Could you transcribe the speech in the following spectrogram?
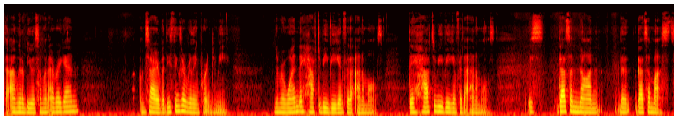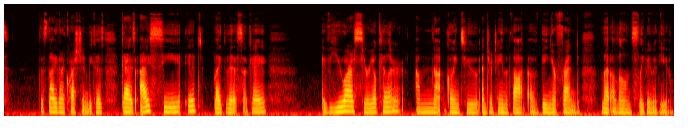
that I'm going to be with someone ever again, I'm sorry, but these things are really important to me. Number one, they have to be vegan for the animals. They have to be vegan for the animals. Is that's a non that that's a must. That's not even a question because guys, I see it like this, okay? If you are a serial killer, I'm not going to entertain the thought of being your friend, let alone sleeping with you.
